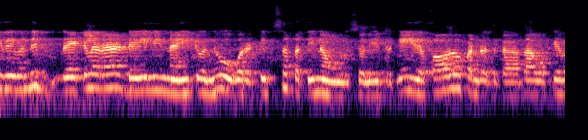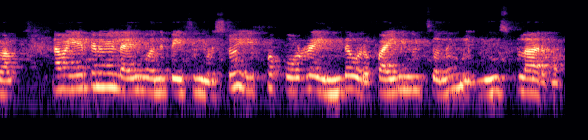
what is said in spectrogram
இது வந்து ரெகுலராக டெய்லி நைட் வந்து ஒவ்வொரு டிப்ஸை பற்றி நான் உங்களுக்கு சொல்லிட்டு இருக்கேன். இதை ஃபாலோ பண்ணுறதுக்காக தான் ஓகேவா நம்ம ஏற்கனவே லைவ் வந்து பேசி முடிச்சிட்டோம். இப்போ போடுற இந்த ஒரு ஃபைவ் மினிட்ஸ் வந்து உங்களுக்கு யூஸ்ஃபுல்லாக இருக்கும்.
